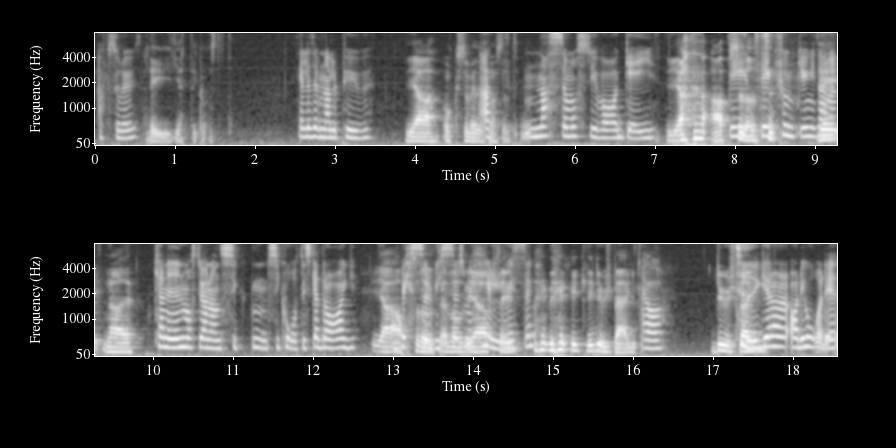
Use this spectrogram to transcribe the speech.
absolut. Det är ju jättekonstigt. Eller typ Nalle Puh. Ja, också väldigt Att konstigt. Nasse måste ju vara gay. Ja, Det, absolut. det funkar ju inget Det- annat. nej, Kanin måste ju ha någon psyk- psykotiska drag. ja absolut. Besserwisser som i ja, helvete. Det är en riktig douchebag. Ja. Douchebag. Tiger har ADHD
